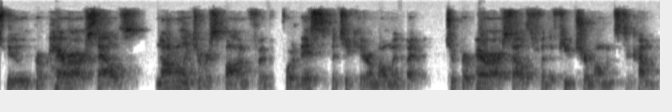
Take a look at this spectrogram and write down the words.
to prepare ourselves not only to respond for, for this particular moment, but to prepare ourselves for the future moments to come?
